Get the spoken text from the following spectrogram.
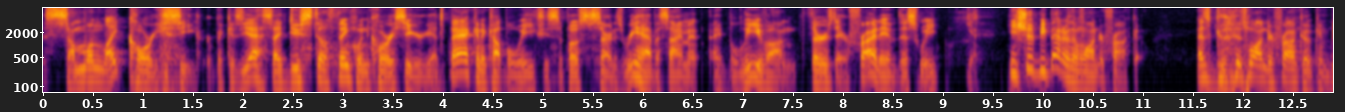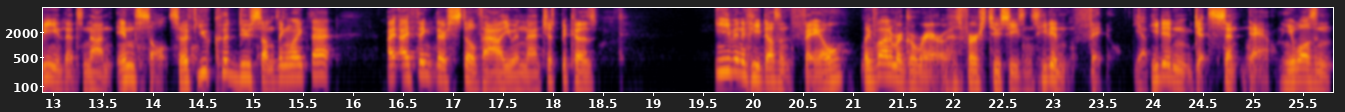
someone like Corey Seager. Because yes, I do still think when Corey Seager gets back in a couple weeks, he's supposed to start his rehab assignment, I believe, on Thursday or Friday of this week. Yeah. He should be better than Wander Franco. As good as Wander Franco can be, that's not an insult. So if you could do something like that, I, I think there's still value in that just because even if he doesn't fail, like Vladimir Guerrero, his first two seasons, he didn't fail. Yep. He didn't get sent down. He wasn't,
